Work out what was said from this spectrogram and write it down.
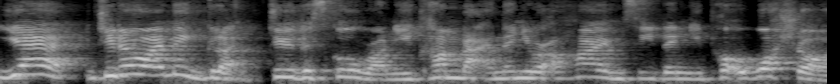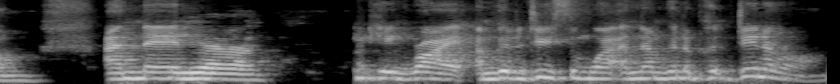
yeah, do you know what I mean? Like do the school run, you come back and then you're at home, so you, then you put a wash on, and then yeah. thinking, right, I'm going to do some work, and then I'm going to put dinner on.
